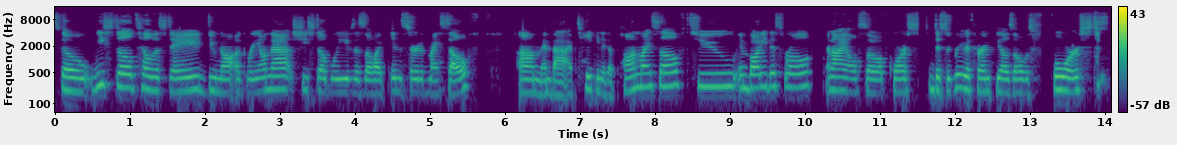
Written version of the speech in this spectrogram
So we still, till this day, do not agree on that. She still believes as though I've inserted myself um, and that I've taken it upon myself to embody this role. And I also, of course, disagree with her and feel as though I was forced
